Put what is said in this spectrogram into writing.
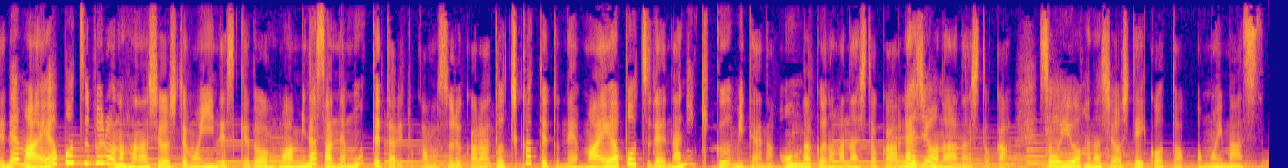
でねまあ AirPods Pro の話をしてもいいんですけどまあ皆さんね持ってたりとかもするからどっちかっていうとねまあ AirPods で何聞くみたいな音楽の話とかラジオの話とかそういうお話をしていこうと思います。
